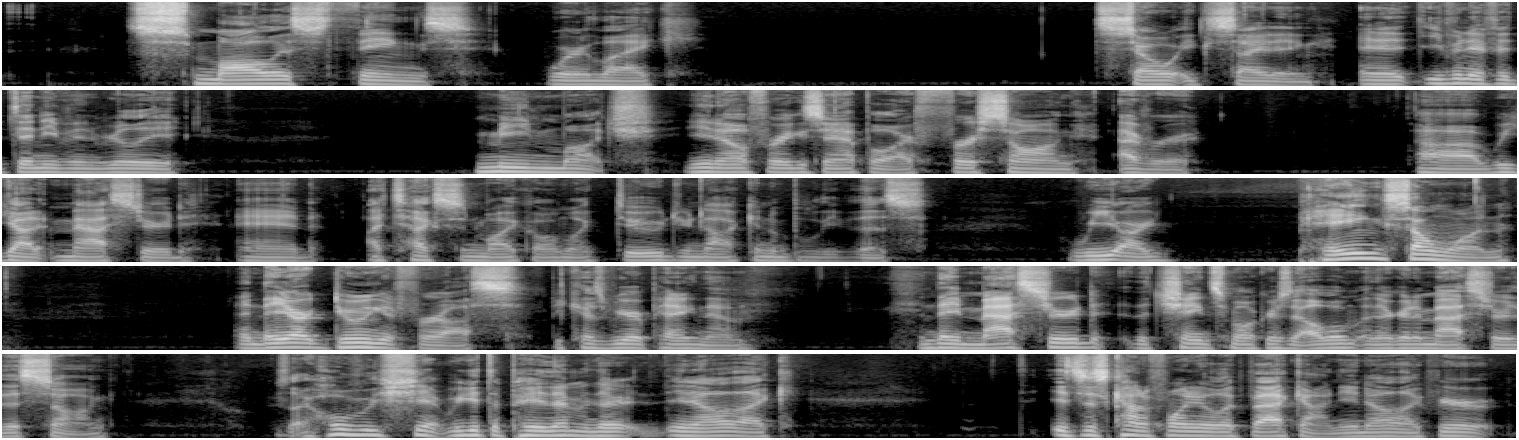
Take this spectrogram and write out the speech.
smallest things were like so exciting. And it, even if it didn't even really mean much, you know, for example, our first song ever, uh, we got it mastered. And I texted Michael, I'm like, dude, you're not to believe this. We are paying someone and they are doing it for us because we are paying them. And they mastered the Chainsmokers album and they're gonna master this song. It's like, holy shit, we get to pay them and they're you know, like it's just kind of funny to look back on, you know, like we were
